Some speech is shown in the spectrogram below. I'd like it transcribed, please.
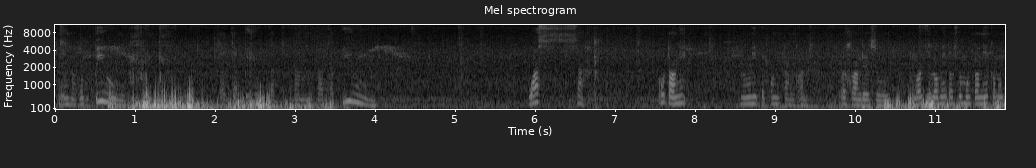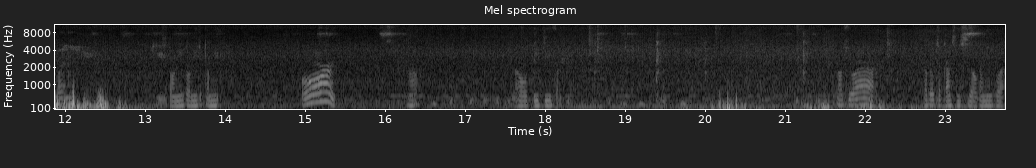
แล้วเราก็ปิ้วตาตาปิ้วตาตาตาตาปิ้ววัสสะโอ้ตอนนี้ต้องรีบไปป้องกันก่อนด้วย ความเร็วสูงร้อยกิโลเมตรต่อชั่วโมงตอนนี้กำลังไปนะตอนนี้ตอนนี้ก็ตอนนี้ โอ้ยครับเราตีตีก่อน เราคิดว่าเราไปจัดการสีเขียวกันดีกว่า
